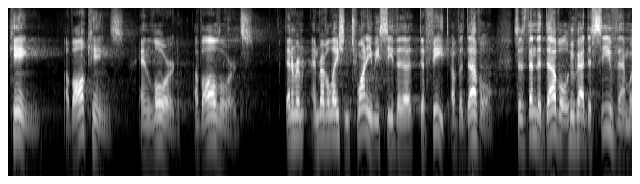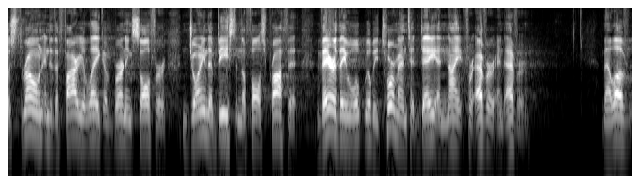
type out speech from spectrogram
King of all kings and Lord of all lords. Then in Revelation 20, we see the defeat of the devil. It says, Then the devil who had deceived them was thrown into the fiery lake of burning sulfur, joining the beast and the false prophet. There they will, will be tormented day and night forever and ever. And I love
